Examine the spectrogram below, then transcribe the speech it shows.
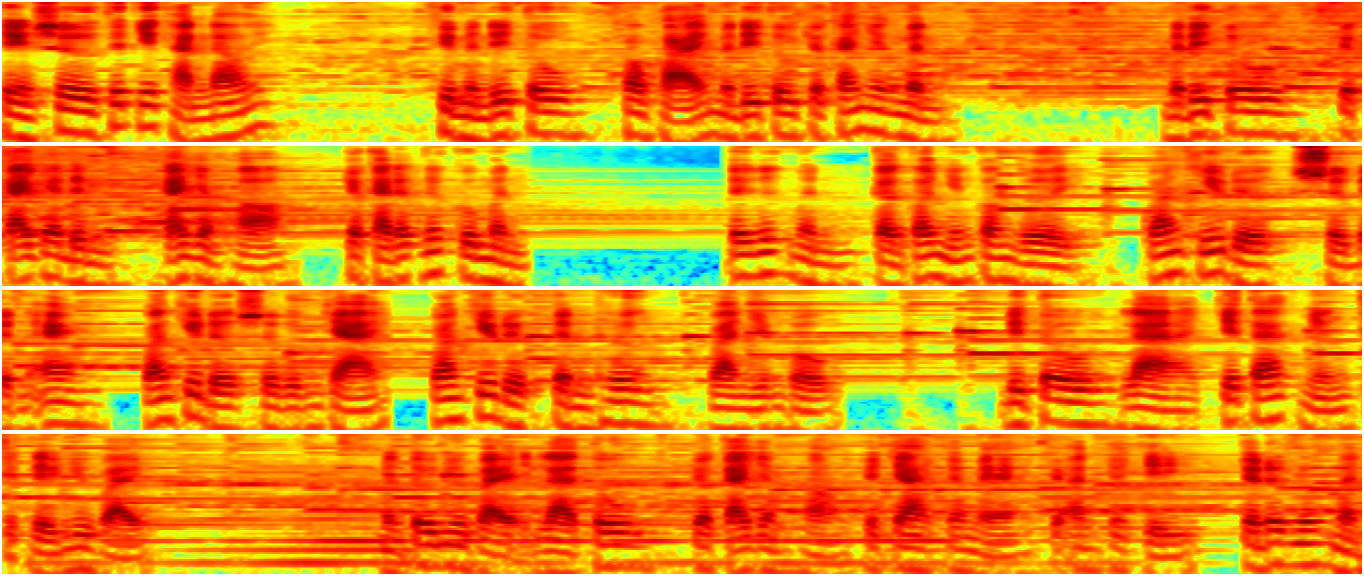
Thiền sư Thích Nhất Hạnh nói, khi mình đi tu, không phải mình đi tu cho cá nhân mình, mình đi tu cho cả gia đình, cả dòng họ, cho cả đất nước của mình. Đất nước mình cần có những con người quán chiếu được sự bình an, quán chiếu được sự vững chãi, quán chiếu được tình thương và nhiệm vụ. Đi tu là chế tác những chất liệu như vậy. Mình tu như vậy là tu cho cả dòng họ, cho cha, cho mẹ, cho anh, cho chị, cho đất nước mình.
